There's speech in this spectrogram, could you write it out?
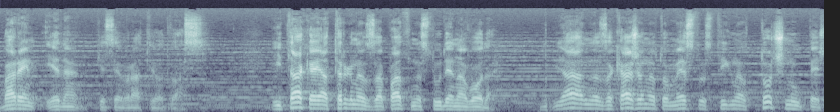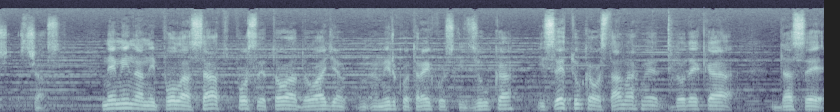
барем еден ќе се врати од вас. И така ја тргнав за пат на студена вода. Ја на закажаното место стигнав точно у 5 часот. Не мина ни пола сат, после тоа доаѓа Мирко Трајковски Зука и све тука останахме додека да се е,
